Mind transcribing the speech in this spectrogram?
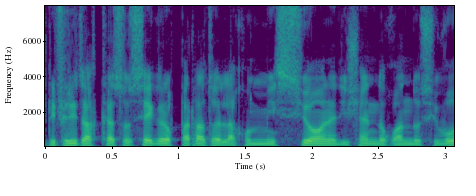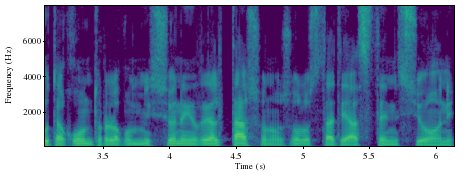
riferito al caso Segre ho parlato della commissione dicendo quando si vota contro la commissione in realtà sono solo state astensioni.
